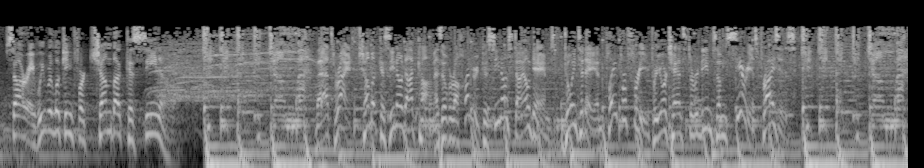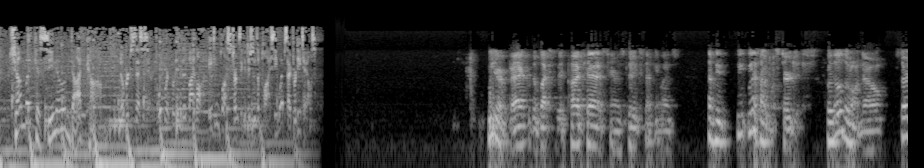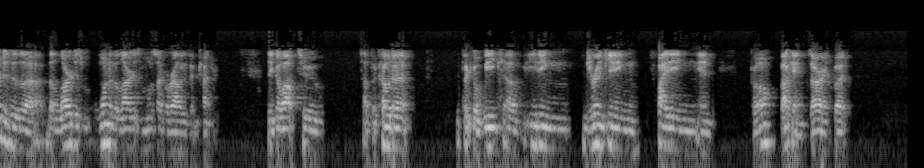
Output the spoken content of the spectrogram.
Sorry, we were looking for Chumba Casino. That's right. ChumbaCasino.com has over 100 casino style games. Join today and play for free for your chance to redeem some serious prizes. ChumbaCasino.com. No purchase necessary. Full prohibited by law. 18 plus terms and conditions apply. See website for details. We are back with the Black State Podcast. Terrence Biggs, Stephanie Lynch. Stephanie, we, we're talking about Sturgis. For those who don't know, Sturgis is uh, the largest, one of the largest motorcycle rallies in the country. They go out to South Dakota. It's like a week of eating, drinking, fighting, and oh, bucking. Sorry, but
